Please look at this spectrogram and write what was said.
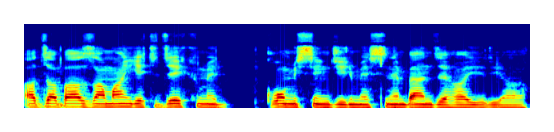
Acaba zaman yetecek mi Gomis'in girmesine? Bence hayır ya.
